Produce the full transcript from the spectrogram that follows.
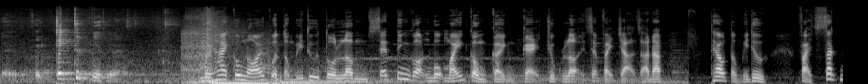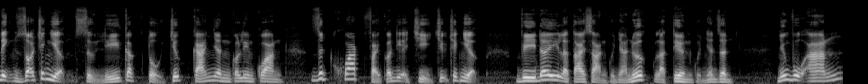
để phải cách thức như thế nào 12 câu nói của Tổng Bí thư Tô Lâm sẽ tinh gọn bộ máy cồng cảnh kẻ trục lợi sẽ phải trả giá đắt. Theo Tổng Bí thư, phải xác định rõ trách nhiệm xử lý các tổ chức cá nhân có liên quan, dứt khoát phải có địa chỉ chịu trách nhiệm, vì đây là tài sản của nhà nước, là tiền của nhân dân. Những vụ án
